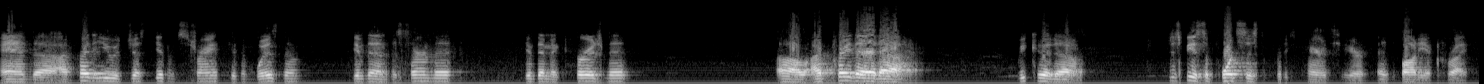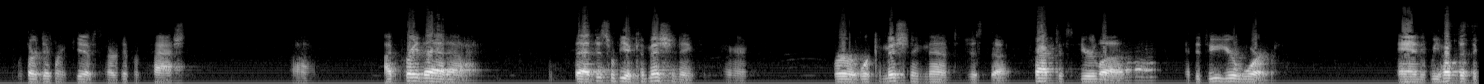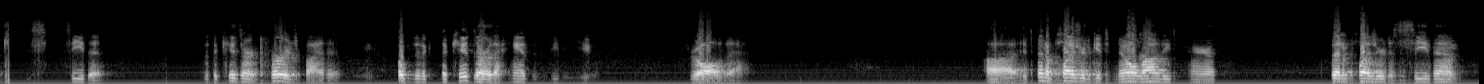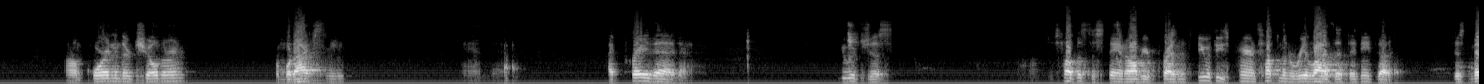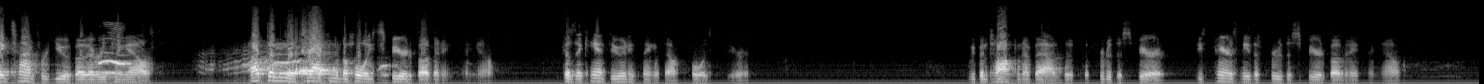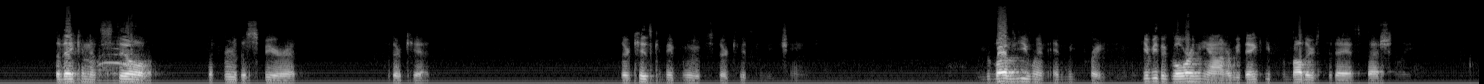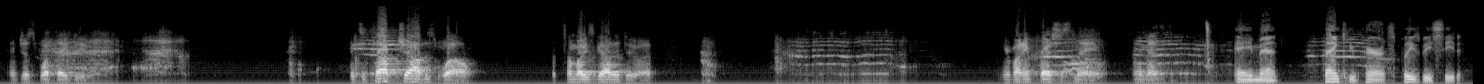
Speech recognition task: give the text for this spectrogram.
And uh, I pray that you would just give them strength, give them wisdom, give them discernment, give them encouragement. Uh, I pray that uh, we could uh, just be a support system for these parents here as the body of Christ with our different gifts and our different passions. Uh, I pray that uh, that this would be a commissioning to the parents. We're, we're commissioning them to just uh, practice your love and to do your work. And we hope that the kids see this, that the kids are encouraged by this. We hope that the, the kids are the hands and feet of you through all of that. Uh, it's been a pleasure to get to know a lot of these parents. It's been a pleasure to see them um, pour into their children from what I've seen. I pray that uh, you would just uh, just help us to stay in all of your presence. Be with these parents. Help them to realize that they need to just make time for you above everything else. Help them to tap into the Holy Spirit above anything else. Because they can't do anything without the Holy Spirit. We've been talking about the, the fruit of the Spirit. These parents need the fruit of the Spirit above anything else. So they can instill the fruit of the Spirit to their kids. Their kids can be moved, their kids can be changed. We love you and, and we praise you. We give you the glory and the honor. We thank you for mothers today, especially, and just what they do. It's a tough job as well, but somebody's got to do it. In your mighty precious name. Amen. Amen. Thank you, parents. Please be seated.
